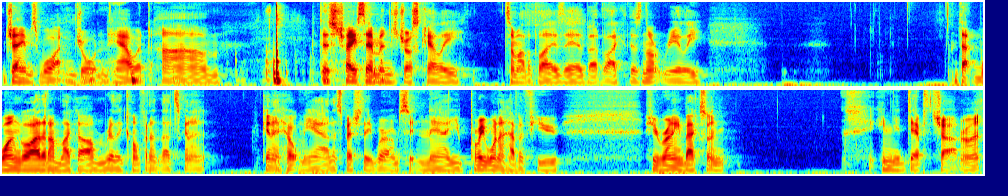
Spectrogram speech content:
James White, and Jordan Howard. Um, there's Chase Edmonds, Josh Kelley, some other players there, but like there's not really that one guy that I'm like, oh, I'm really confident that's gonna gonna help me out, especially where I'm sitting now. You probably want to have a few few running backs on in your depth chart, right?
